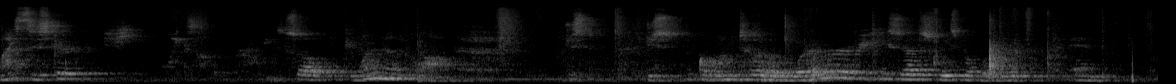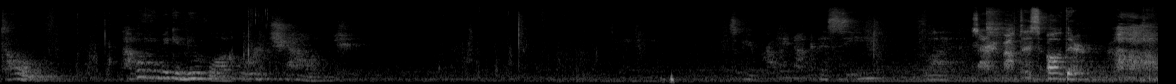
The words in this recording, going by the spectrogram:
My sister, she wakes up early. So if you want another vlog, just just go on to whatever he says, Facebook, whatever, and tell them, how about you make a new vlog or a challenge? So you're probably not gonna see, but Sorry about this. Oh, there.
